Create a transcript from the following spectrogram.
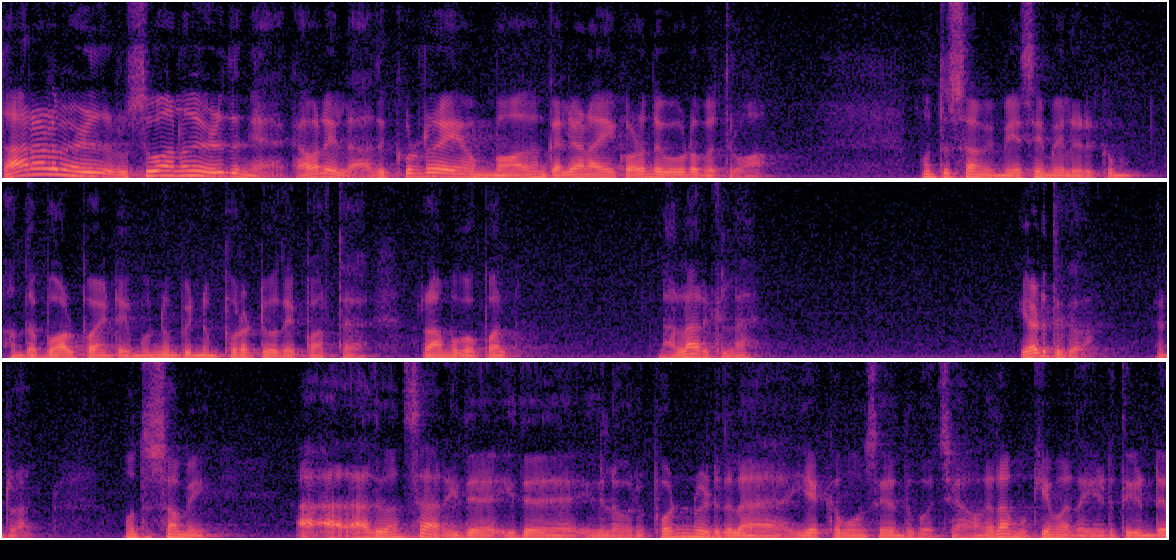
தாராளமாக எழுது ருசுவானதும் எழுதுங்க கவலை இல்லை. அதுக்குள்ளே என் மகன் கல்யாணம் ஆகி குழந்தை கூட பத்துருவான் முத்துசாமி மேசை மேல் இருக்கும் அந்த பால் பாயிண்ட்டை முன்னும் பின்னும் புரட்டுவதை பார்த்த ராமகோபால் நல்லா இருக்குல்ல? எடுத்துக்கோ என்றார் முத்துசாமி அது வந்து சார் இது இது இதில் ஒரு பொன் விடுதலை இயக்கமும் சேர்ந்து போச்சு. அவங்க தான் முக்கியமாக அதை எடுத்துக்கிட்டு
